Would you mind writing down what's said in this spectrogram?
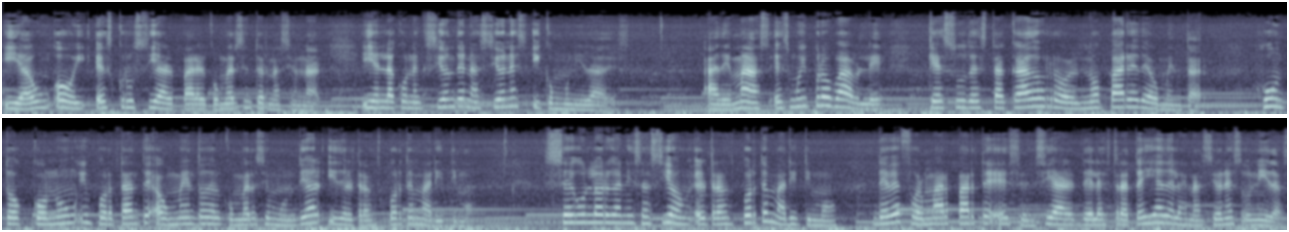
y aún hoy es crucial para el comercio internacional y en la conexión de naciones y comunidades. Además, es muy probable que su destacado rol no pare de aumentar, junto con un importante aumento del comercio mundial y del transporte marítimo. Según la organización, el transporte marítimo debe formar parte esencial de la estrategia de las Naciones Unidas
